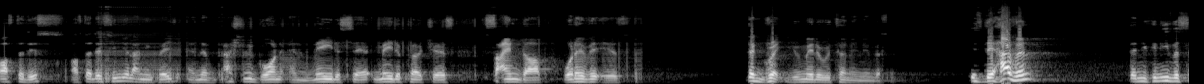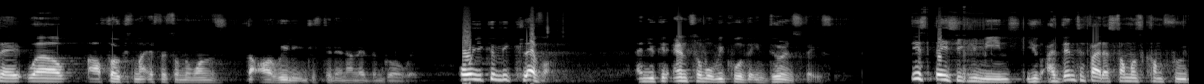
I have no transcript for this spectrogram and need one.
after this, after they've seen your landing page and they've actually gone and made a sale, made a purchase, signed up, whatever it is, then great, you've made a return on investment. If they haven't, then you can either say, well, I'll focus my efforts on the ones that are really interested in and let them go away. Or you can be clever and you can enter what we call the endurance phase. This basically means you've identified that someone's come through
